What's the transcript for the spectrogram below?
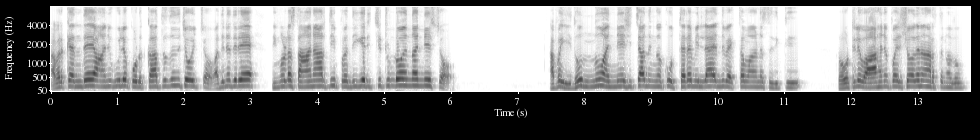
അവർക്ക് എന്തേ ആനുകൂല്യം കൊടുക്കാത്തതെന്ന് ചോദിച്ചോ? അതിനെതിരെ നിങ്ങളുടെ സ്ഥാനാർത്ഥി പ്രതികരിച്ചിട്ടുണ്ടോ എന്ന് അന്വേഷിച്ചോ? അപ്പൊ ഇതൊന്നും അന്വേഷിച്ചാൽ നിങ്ങൾക്ക് ഉത്തരമില്ല എന്ന് വ്യക്തമാണ് സ്ഥിതിക്ക്. റോട്ടിൽ വാഹന പരിശോധന നടത്തുന്നതും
